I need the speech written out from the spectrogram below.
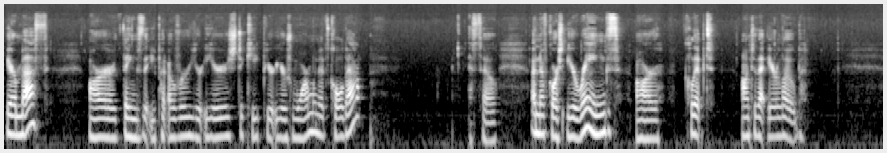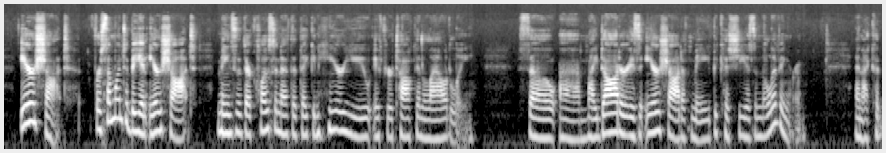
Okay? Earmuff are things that you put over your ears to keep your ears warm when it's cold out. So, and of course, earrings are clipped onto that earlobe. Earshot. For someone to be an earshot means that they're close enough that they can hear you if you're talking loudly. So, uh, my daughter is an earshot of me because she is in the living room. And I could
